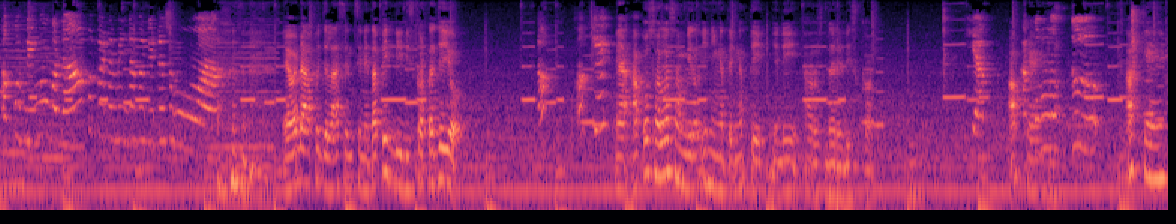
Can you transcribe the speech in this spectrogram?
aku bingung kenapa pada minta begitu semua. Ya udah aku jelasin sini tapi di Discord aja yuk Oh, oke. Ya aku soalnya sambil ini ngetik-ngetik jadi harus dari Discord Siap. Oke Aku move dulu. Oke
